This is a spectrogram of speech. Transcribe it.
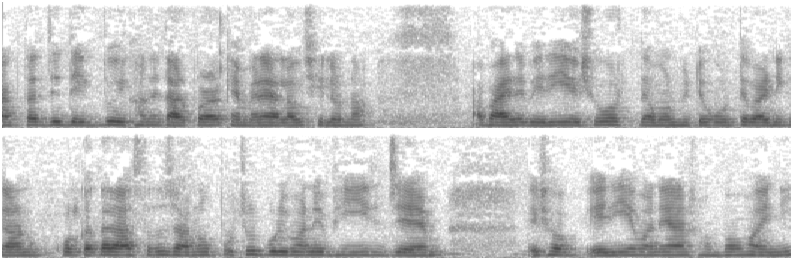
ডাক্তার যে দেখবে ওইখানে, তারপর আর ক্যামেরা অ্যালাউ ছিল না। আর বাইরে বেরিয়ে এসেও তেমন ভিডিও করতে পারিনি। কারণ কলকাতার রাস্তা তো জানো, প্রচুর পরিমাণে ভিড় জ্যাম এসব এরিয়ে মানে আর সম্ভব হয়নি।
